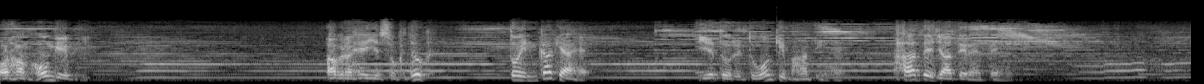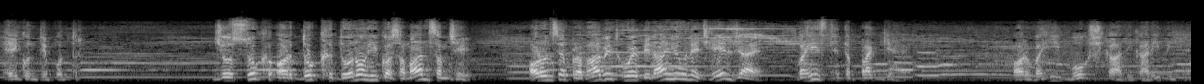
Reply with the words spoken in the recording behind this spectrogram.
और हम होंगे भी। अब रहे ये सुख दुख। तो इनका क्या है? ये तो ऋतुओं की भांति हैं। आते जाते रहते हैं। हे कुंती पुत्र, जो सुख और दुख दोनों ही को समान समझे और उनसे प्रभावित हुए बिना ही उन्हें झेल जाए, वही स्थित प्रज्ञ है और वही मोक्ष का अधिकारी भी है।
